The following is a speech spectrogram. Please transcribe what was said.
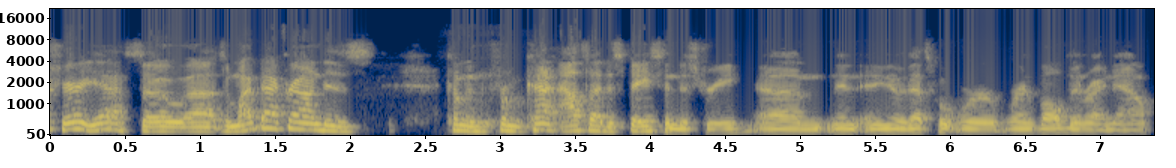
sure, yeah. So, uh, so my background is coming from kind of outside the space industry, um, and, and, you know that's what we're we're involved in right now.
